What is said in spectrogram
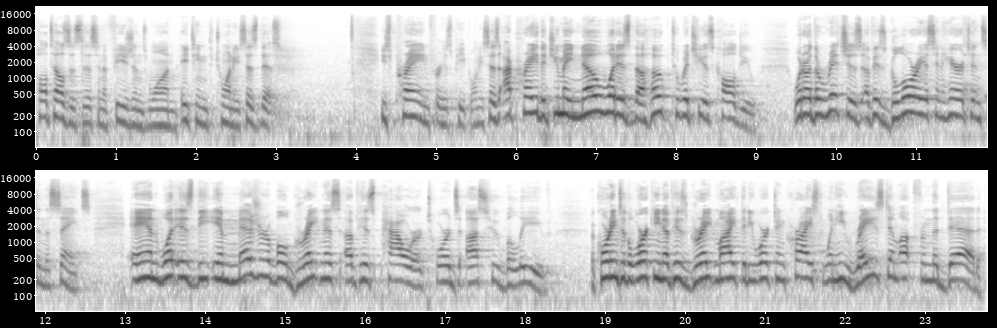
Paul tells us this in Ephesians 1 18 to 20. He says this He's praying for his people. And he says, I pray that you may know what is the hope to which he has called you, what are the riches of his glorious inheritance in the saints, and what is the immeasurable greatness of his power towards us who believe, according to the working of his great might that he worked in Christ when he raised him up from the dead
